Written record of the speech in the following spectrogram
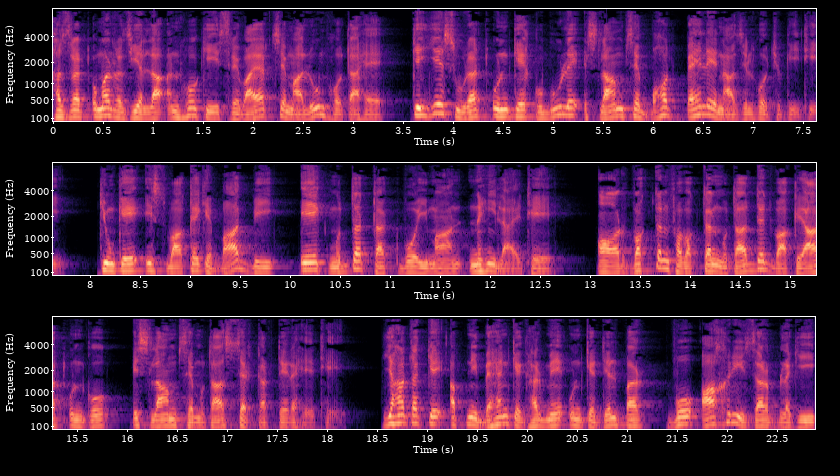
حضرت عمر رضی اللہ عنہ کی اس روایت سے معلوم ہوتا ہے کہ یہ صورت ان کے قبول اسلام سے بہت پہلے نازل ہو چکی تھی، کیونکہ اس واقعے کے بعد بھی ایک مدت تک وہ ایمان نہیں لائے تھے اور وقتاً فوقتاً متعدد واقعات ان کو اسلام سے متاثر کرتے رہے تھے۔ یہاں تک کہ اپنی بہن کے گھر میں ان کے دل پر وہ آخری ضرب لگی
